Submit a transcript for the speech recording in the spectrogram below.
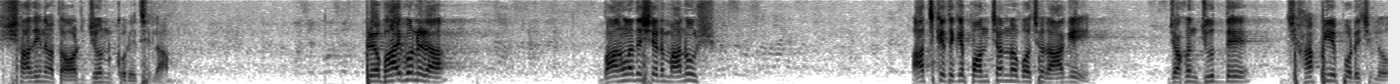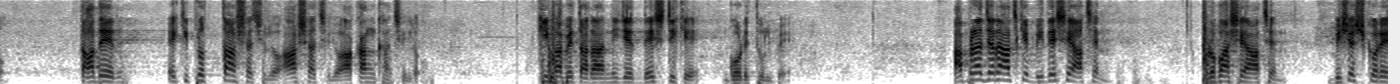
স্বাধীনতা অর্জন করেছিলাম। প্রিয় ভাই বোনেরা বাংলাদেশের মানুষ আজকে থেকে পঞ্চান্ন বছর আগে যখন যুদ্ধে ঝাঁপিয়ে পড়েছিল, তাদের একটি প্রত্যাশা ছিল, আশা ছিল, আকাঙ্ক্ষা ছিল। কীভাবে তারা নিজের দেশটিকে গড়ে তুলবে? আপনারা যারা আজকে বিদেশে আছেন, প্রবাসে আছেন, বিশেষ করে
